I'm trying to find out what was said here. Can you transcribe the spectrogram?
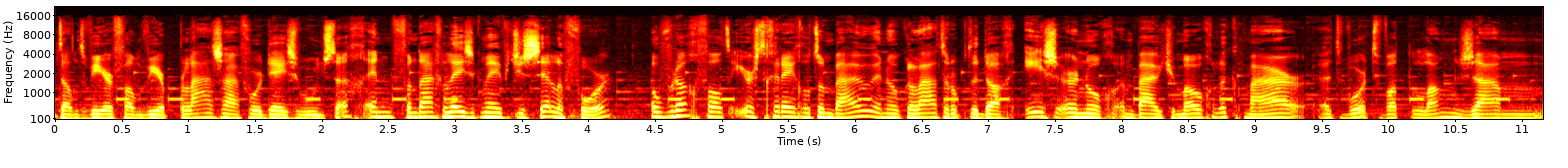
Dan het weer van Weerplaza voor deze woensdag. En vandaag lees ik me eventjes zelf voor. Overdag valt eerst geregeld een bui en ook later op de dag is er nog een buitje mogelijk. Maar het wordt wat langzaam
